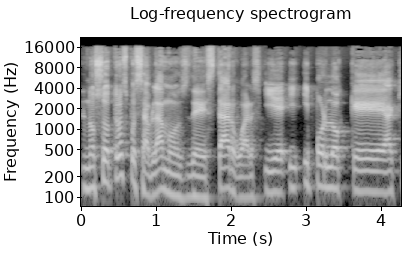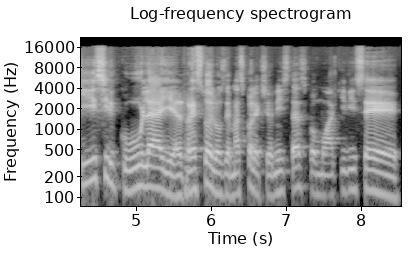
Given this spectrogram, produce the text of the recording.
nosotros pues hablamos de Star Wars y, y- y por lo que aquí circula y el resto de los demás coleccionistas, como aquí dice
